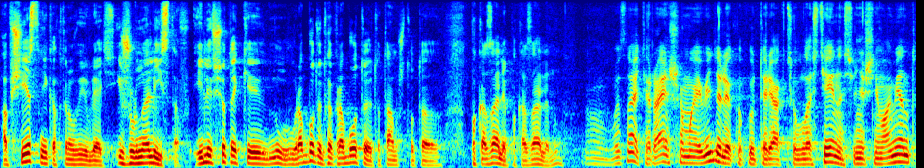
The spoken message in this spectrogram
общественников, которым вы являетесь, и журналистов? Или все-таки ну, работают как работают, а там что-то показали, показали? Ну? Вы знаете, раньше мы видели какую-то реакцию властей, на сегодняшний момент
